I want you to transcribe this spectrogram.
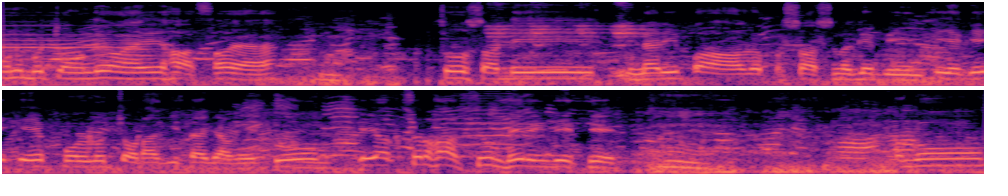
ਉਹਨੂੰ ਬਚਾਉਂਦੇ ਹੋਏ ਇਹ ਹਾਦਸਾ ਹੋਇਆ। ਸੋ ਸਾਡੀ ਨਹਿਰੀ ਭਾਗ ਪ੍ਰਸ਼ਾਸਨ ਅੱਗੇ ਬੇਨਤੀ ਹੈ ਕਿ ਇਹ ਪੁਲ ਨੂੰ ਚੌੜਾ ਕੀਤਾ ਜਾਵੇ ਜੋ ਇਹ ਅਕਸਰ ਹਾਦਸੇ ਹੁੰਦੇ ਰਹਿੰਦੇ ਇੱਥੇ। ਅੱਗੋਂ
